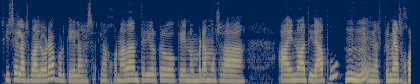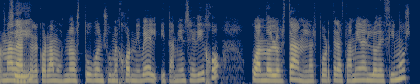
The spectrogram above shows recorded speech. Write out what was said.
sí se las valora porque las- la jornada anterior creo que nombramos a, a Ainhoa Tirapu, en las primeras jornadas, Sí. recordamos, no estuvo en su mejor nivel y también se dijo. Cuando lo están las porteras también lo decimos,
